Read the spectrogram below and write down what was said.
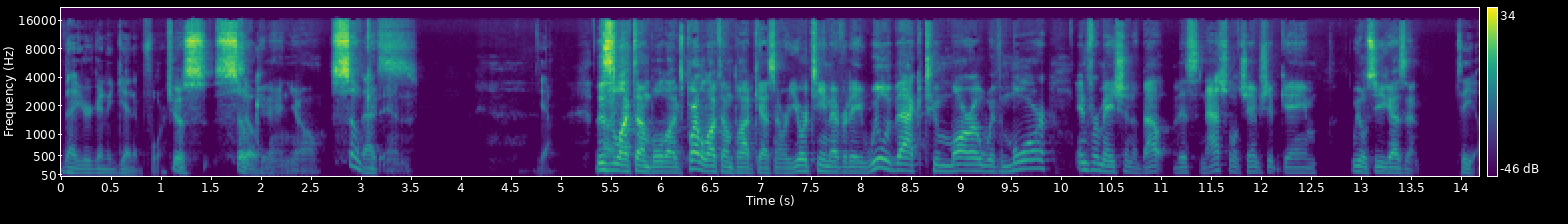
that you're going to get it for. just soak So, it in y'all soak it in yeah. This is Locked On Bulldogs, part of Locked On Podcast Network, your team every day. We'll be back tomorrow with more information about this national championship game. We will see you guys then. See ya.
